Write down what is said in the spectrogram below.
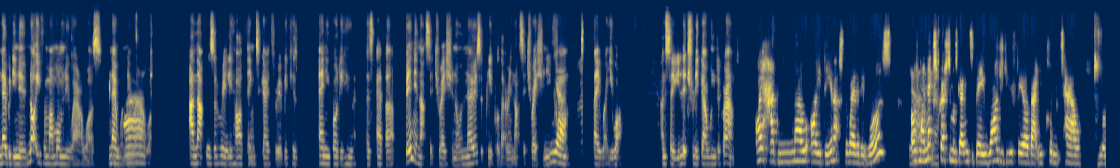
nobody knew, not even my mom knew where I was. No one wow. knew where I was. And that was a really hard thing to go through because anybody who has ever been in that situation or knows of people that are in that situation, you yeah. can't stay where you are. And so you literally go underground. I had no idea that's the way that it was. Yeah, was my next yeah. question was going to be why did you feel that you couldn't tell your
